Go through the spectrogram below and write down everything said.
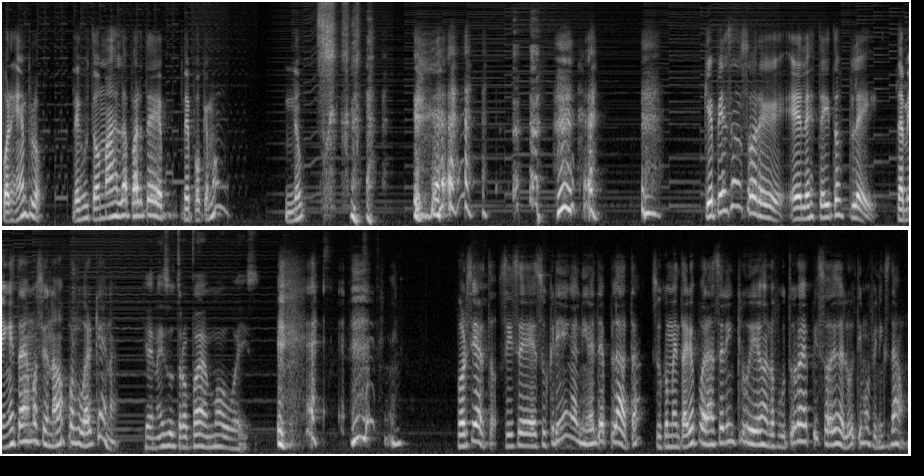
Por ejemplo, ¿les gustó más la parte de, de Pokémon? No. ¿Qué piensan sobre el State of Play? ¿También están emocionados por jugar Kena? Kena y su tropa de Moways. Por cierto, si se suscriben al nivel de plata, sus comentarios podrán ser incluidos en los futuros episodios del último Phoenix Down.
